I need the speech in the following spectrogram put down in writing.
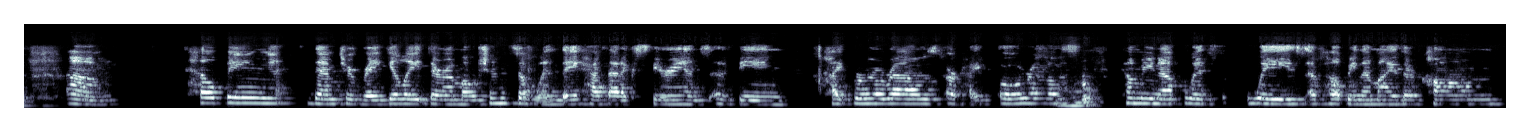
um, helping them to regulate their emotions. So when they have that experience of being hyper aroused or hypo aroused, Mhm. coming up with ways of helping them either calm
